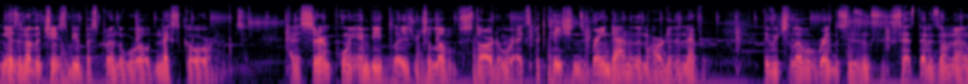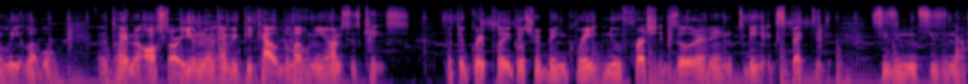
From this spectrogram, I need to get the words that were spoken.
he has another chance to be the best player in the world next go around. At a certain point, NBA players reach a level of stardom where expectations rain down on them harder than ever. They reach a level of regular season success that is on an elite level, and they play at an all-star, even an MVP caliber level in Giannis' case but the great play goes from being great, new, fresh, exhilarating to being expected season in, season out.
